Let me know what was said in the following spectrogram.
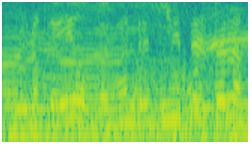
Wala kayo, 100 meters na lang.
